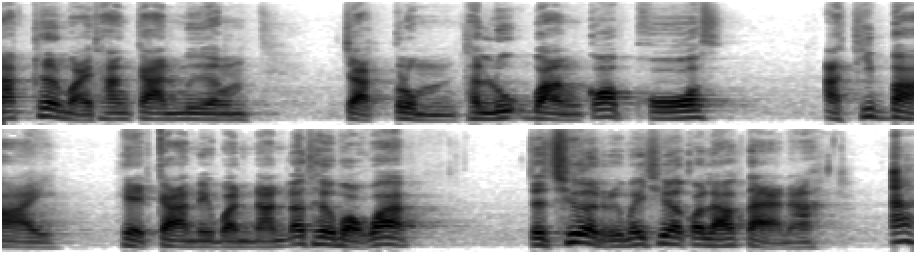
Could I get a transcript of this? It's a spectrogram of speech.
นักเคลื่อนไหวทางการเมือง จากกลุ่มทะลุวังก็โพสต์อธิบายเหตุการณ์ในวันนั้น แล้วเธอบอกว่าจะเชื่อหรือไม่เชื่อก็แล้วแต่นะอะ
